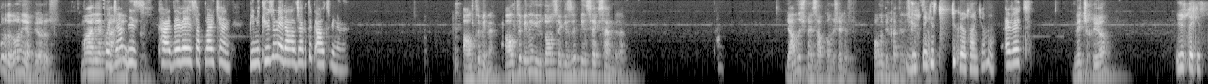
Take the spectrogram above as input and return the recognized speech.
Burada da onu yapıyoruz. Maliyet Hocam, kaydı biz-. KDV hesaplarken 1200'ü mü ele alacaktık 6000'i mi? 6000'e. 6000'in %18'i 1080 lira. Yanlış mı hesaplamış Elif? O mu dikkatini çekti? 108 çıkıyor sanki ama. Evet. Ne çıkıyor? 108.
